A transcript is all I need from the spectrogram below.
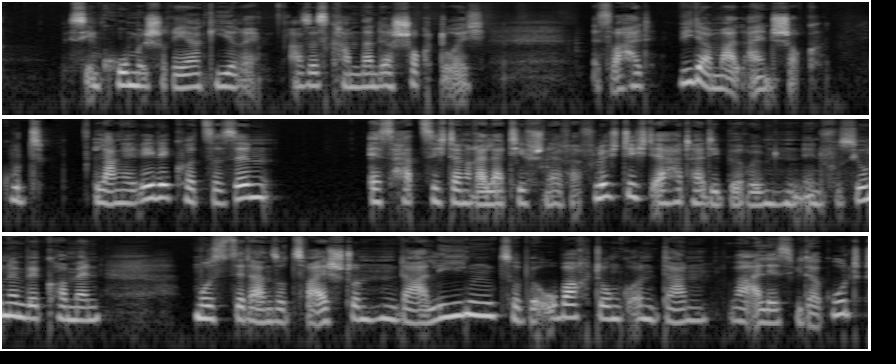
ein bisschen komisch reagiere. Also es kam dann der Schock durch. Es war halt wieder mal ein Schock. Gut, lange Rede, kurzer Sinn. Es hat sich dann relativ schnell verflüchtigt. Er hat halt die berühmten Infusionen bekommen, musste dann so zwei Stunden da liegen zur Beobachtung und dann war alles wieder gut.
